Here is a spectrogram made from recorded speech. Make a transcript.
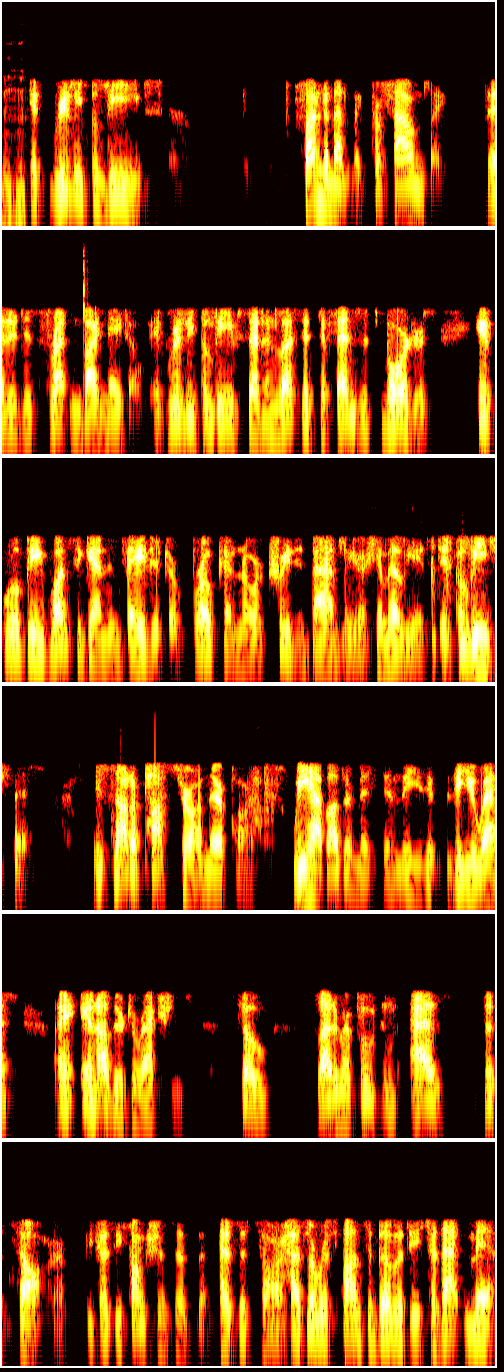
Mm-hmm. It really believes fundamentally, profoundly, that it is threatened by NATO. It really believes that unless it defends its borders, it will be once again invaded or broken or treated badly or humiliated. It believes this. It's not a posture on their part. We have other myths in the, the U.S. Uh, in other directions. So Vladimir Putin, as the Tsar, because he functions as, as the Tsar, has a responsibility to that myth.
